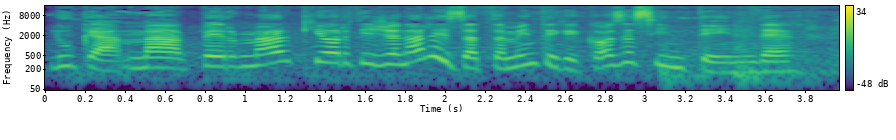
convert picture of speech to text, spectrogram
Luca, ma per marchio artigianale esattamente che cosa si intende?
